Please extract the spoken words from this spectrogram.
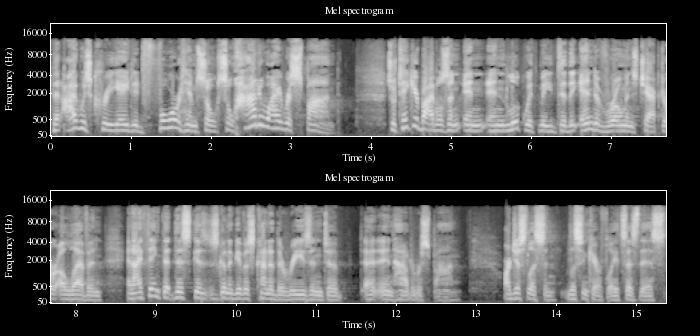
that I was created for him. So, so how do I respond? So take your Bibles and, and, and look with me to the end of Romans chapter 11. And I think that this is going to give us kind of the reason to, uh, and how to respond. Or just listen, listen carefully. It says this,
